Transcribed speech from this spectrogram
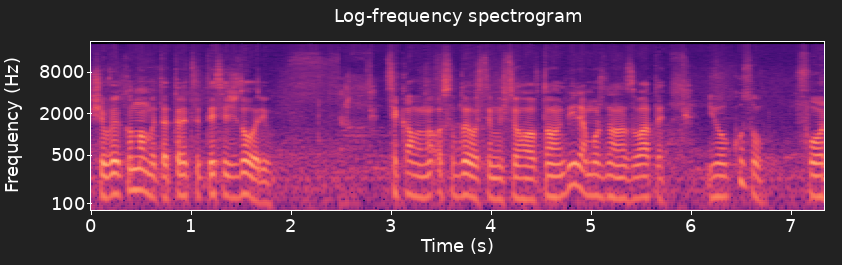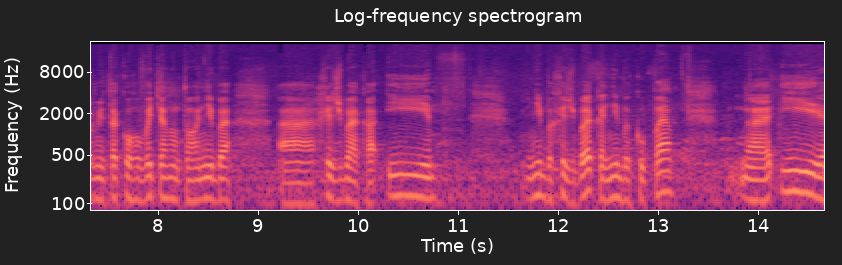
що ви економите 30 тисяч доларів. Цікавими особливостями цього автомобіля можна назвати його кузов в формі такого витягнутого ніби е, хетчбека. І ніби хетчбека, ніби купе. Е, І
